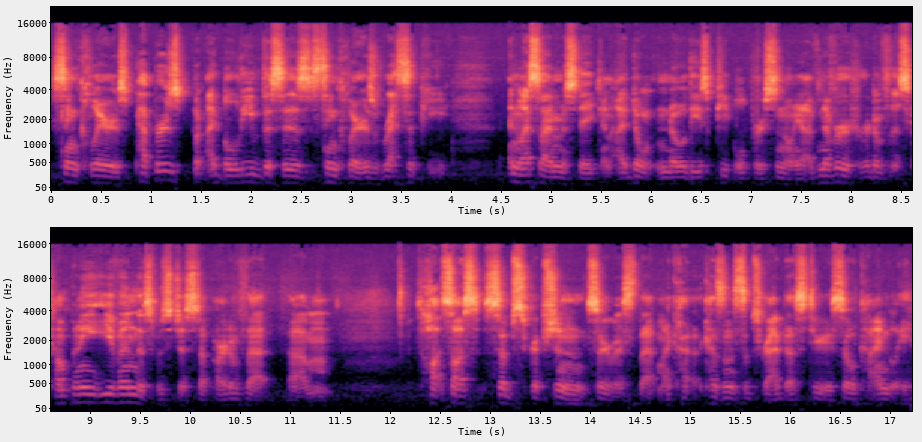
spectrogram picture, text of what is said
Sinclair's peppers, but I believe this is Sinclair's recipe. Unless I'm mistaken, I don't know these people personally. I've never heard of this company even. This was just a part of that um, hot sauce subscription service that my cousin subscribed us to so kindly.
